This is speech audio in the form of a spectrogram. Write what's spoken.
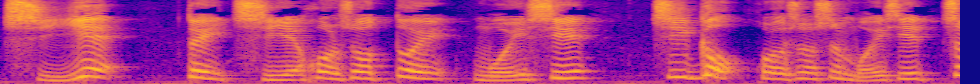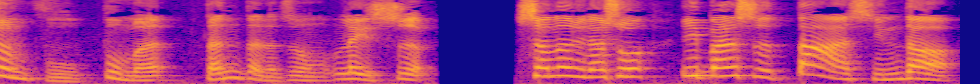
企业对企业，或者说对某一些机构，或者说是某一些政府部门等等的这种类似。相当于来说，一般是大型的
